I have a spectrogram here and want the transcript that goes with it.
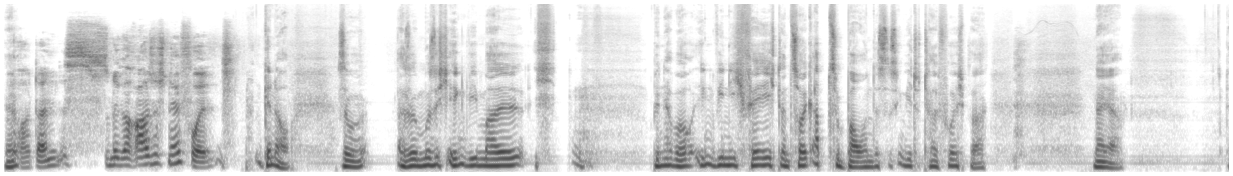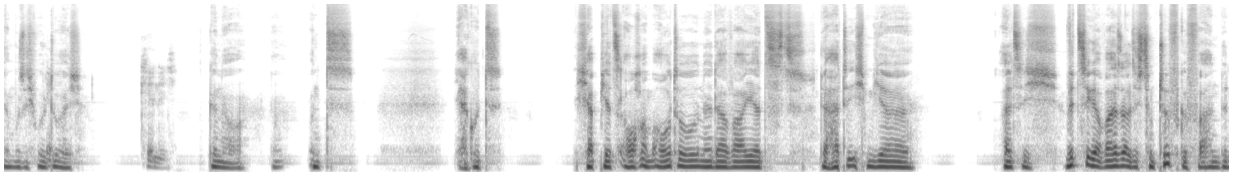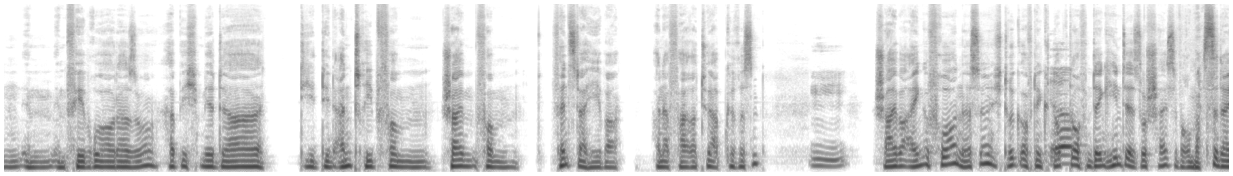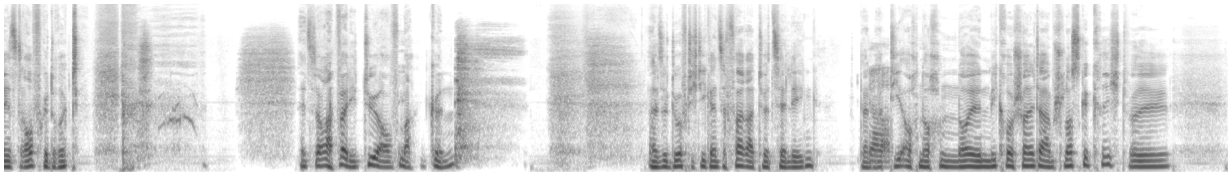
Ja, ja dann ist so eine Garage schnell voll. Genau. So, also muss ich irgendwie mal, ich bin aber auch irgendwie nicht fähig, dann Zeug abzubauen. Das ist irgendwie total furchtbar. Naja, da muss ich wohl Kenn durch. Kenne ich. Genau. Und ja gut, ich habe jetzt auch am Auto, ne, da war jetzt, da hatte ich mir, als ich, witzigerweise, als ich zum TÜV gefahren bin im, im Februar oder so, habe ich mir da die, den Antrieb vom Scheiben, vom Fensterheber an der Fahrertür abgerissen. Mhm. Scheibe eingefroren, weißt du? Ich drücke auf den Knopf ja. drauf und denke hinterher so, scheiße, warum hast du da jetzt drauf gedrückt? Hättest du auch einfach die Tür aufmachen können. Also durfte ich die ganze Fahrradtür zerlegen. Dann ja. hat die auch noch einen neuen Mikroschalter am Schloss gekriegt, weil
